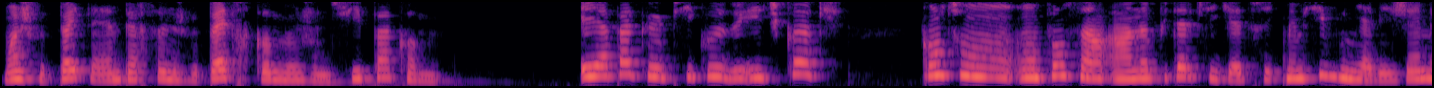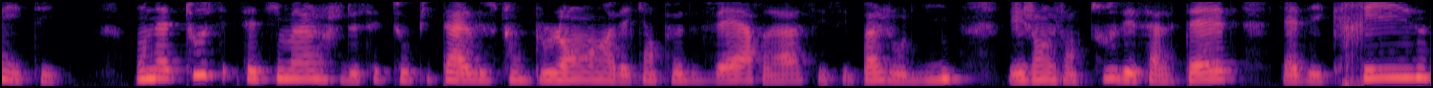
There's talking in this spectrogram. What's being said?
Moi, je veux pas être la même personne, je veux pas être comme eux, je ne suis pas comme eux. Et il n'y a pas que Psychose de Hitchcock. Quand on, pense à un, hôpital psychiatrique, même si vous n'y avez jamais été, on a tous cette image de cet hôpital tout blanc avec un peu de verre, là, c'est pas joli. Les gens, ils ont tous des sales têtes, il y a des crises,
